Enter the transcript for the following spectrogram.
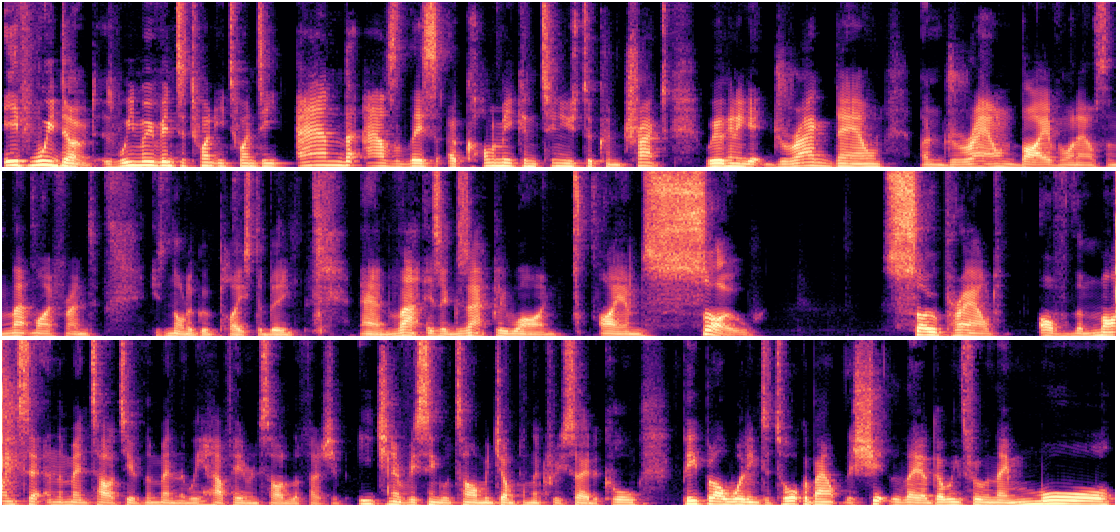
If we don't, as we move into 2020 and as this economy continues to contract, we're going to get dragged down and drowned by everyone else. And that, my friend, is not a good place to be. And that is exactly why I am so, so proud of the mindset and the mentality of the men that we have here inside of the fellowship. Each and every single time we jump on the Crusader call, people are willing to talk about the shit that they are going through, and they're more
